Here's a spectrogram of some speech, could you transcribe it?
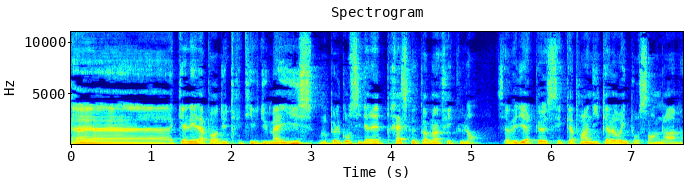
Euh, quel est l'apport nutritif du maïs? On peut le considérer presque comme un féculent. Ça veut dire que c'est 90 calories pour 100 grammes.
